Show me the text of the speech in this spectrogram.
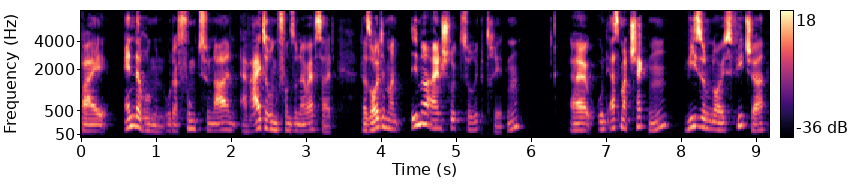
bei Änderungen oder funktionalen Erweiterungen von so einer Website, da sollte man immer einen Schritt zurücktreten äh, und erstmal checken, wie so ein neues Feature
